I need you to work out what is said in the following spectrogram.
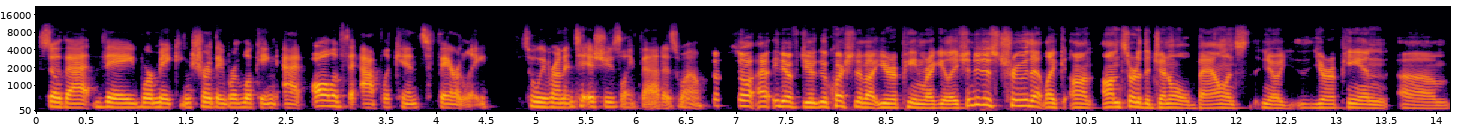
so that they were making sure they were looking at all of the applicants fairly so we run into issues like that as well. So, so uh, you know if you a question about european regulation it is true that like on on sort of the general balance you know european um,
